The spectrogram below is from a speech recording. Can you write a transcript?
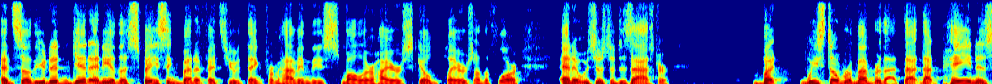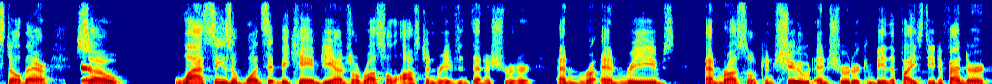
And so you didn't get any of the spacing benefits you would think from having these smaller, higher skilled players on the floor and it was just a disaster. But we still remember that that that pain is still there. Sure. So last season, once it became D'Angelo Russell, Austin Reaves, and Dennis Schroeder, and and Reaves and Russell can shoot, and Schroeder can be the feisty defender.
